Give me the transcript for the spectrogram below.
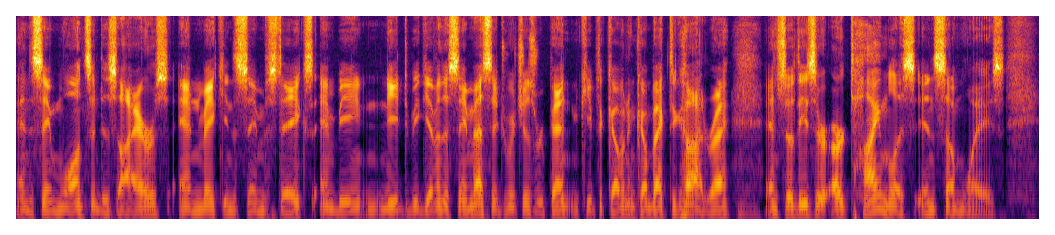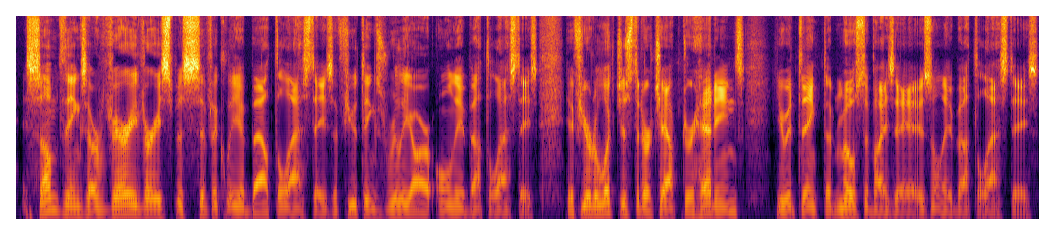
and the same wants and desires and making the same mistakes and being need to be given the same message which is repent and keep the covenant and come back to god right? And so these are, are timeless in some ways. Some things are very very specifically about the last days. A few things really are only about the last days. If you were to look just at our chapter headings you would think that most of isaiah is only about the last days.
